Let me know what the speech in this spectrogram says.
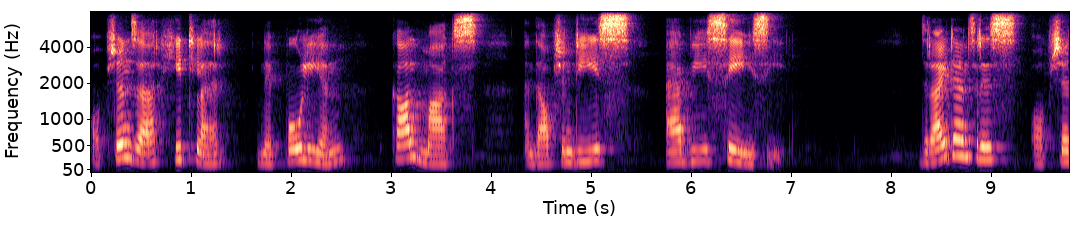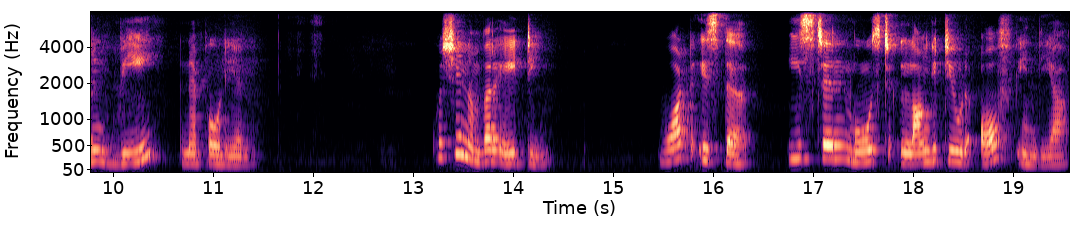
Options are Hitler, Napoleon, Karl Marx, and the option D is Abbé Sieyès. The right answer is option B, Napoleon. Question number 18. What is the easternmost longitude of India?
